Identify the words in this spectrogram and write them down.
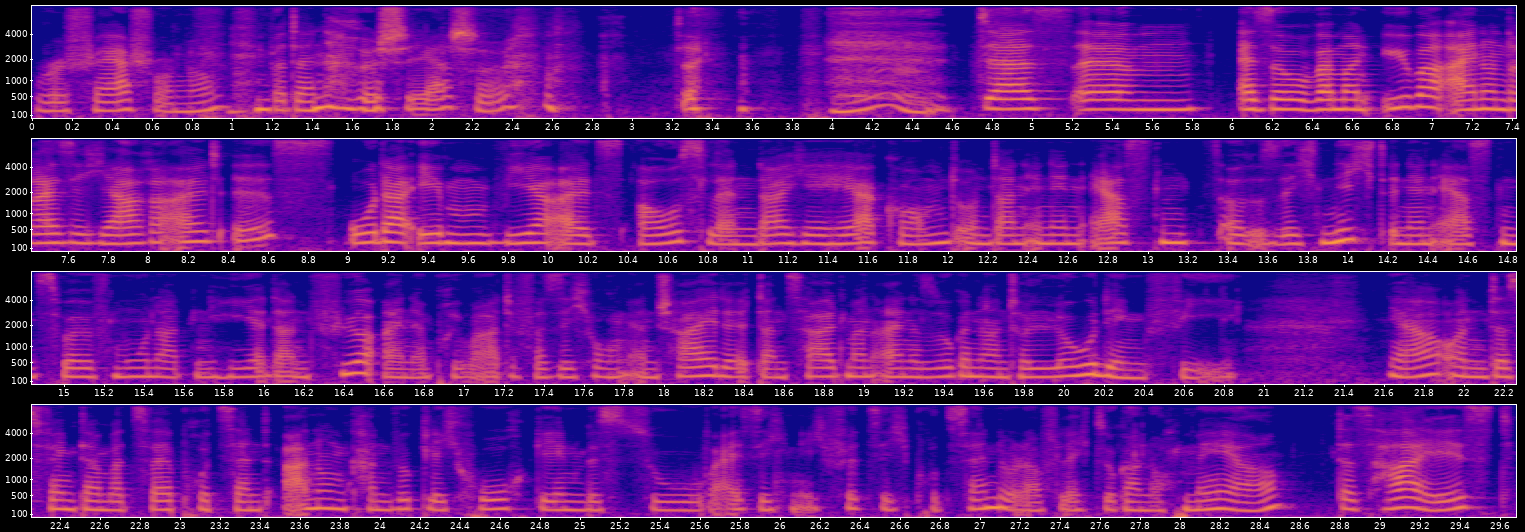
Recherche, ne? bei deiner Recherche. dass, ähm, also wenn man über 31 Jahre alt ist oder eben wir als Ausländer hierher kommt und dann in den ersten, also sich nicht in den ersten zwölf Monaten hier dann für eine private Versicherung entscheidet, dann zahlt man eine sogenannte Loading Fee. Ja, und das fängt dann bei 2% an und kann wirklich hochgehen bis zu, weiß ich nicht, 40% oder vielleicht sogar noch mehr. Das heißt,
